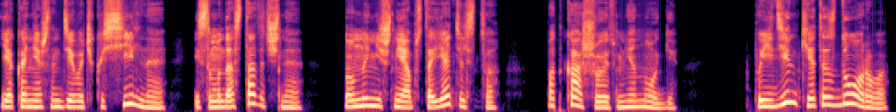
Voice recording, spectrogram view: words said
Я, конечно, девочка сильная и самодостаточная, но нынешние обстоятельства подкашивают мне ноги. Поединки — это здорово,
